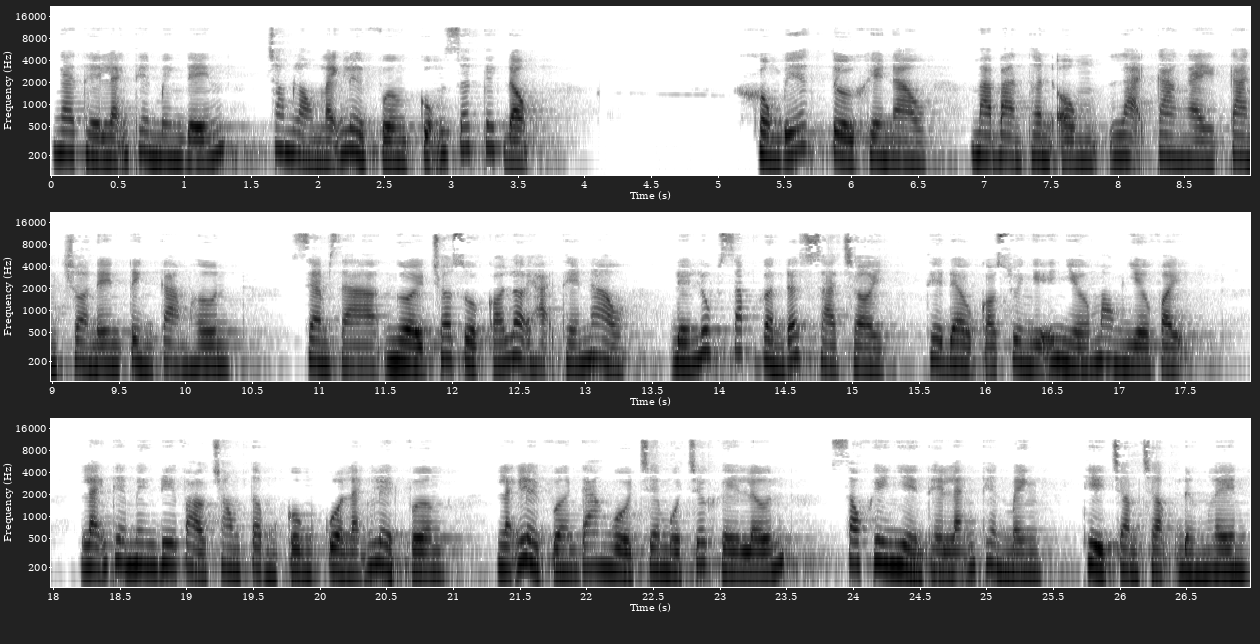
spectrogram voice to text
Nghe thấy lãnh Thiên Minh đến, trong lòng lãnh lệ phương cũng rất kích động. Không biết từ khi nào mà bản thân ông lại càng ngày càng trở nên tình cảm hơn. Xem ra người cho dù có lợi hại thế nào, đến lúc sắp gần đất xa trời thì đều có suy nghĩ nhớ mong như vậy. Lãnh Thiên Minh đi vào trong tầm cung của lãnh liệt vương. Lãnh liệt vương đang ngồi trên một chiếc ghế lớn. Sau khi nhìn thấy lãnh thiên minh thì chậm chậm đứng lên.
